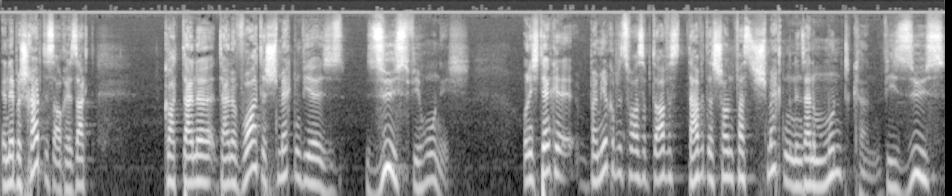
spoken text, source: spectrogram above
und er beschreibt es auch, er sagt, Gott, deine, deine Worte schmecken wie süß wie Honig. Und ich denke, bei mir kommt es vor, als ob David, das schon fast schmecken in seinem Mund kann, wie süß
